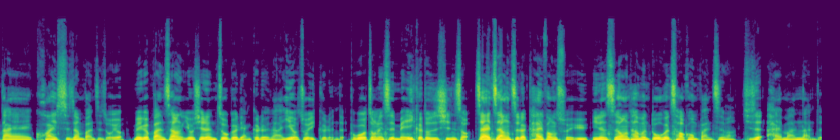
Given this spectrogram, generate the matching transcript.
带快十张板子左右，每个板上有些人坐个两个人啊，也有坐一个人的。不过重点是每一个都是新手，在这样。的开放水域，你能奢望他们多会操控板子吗？其实还蛮难的。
